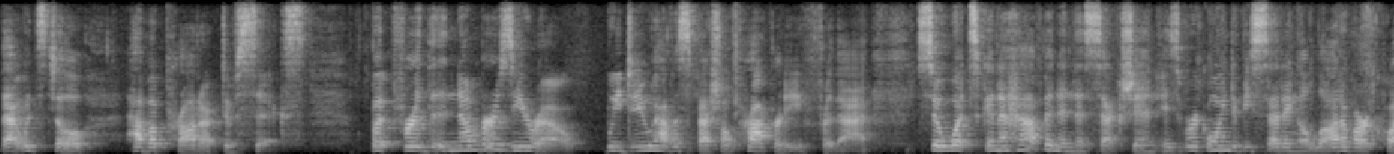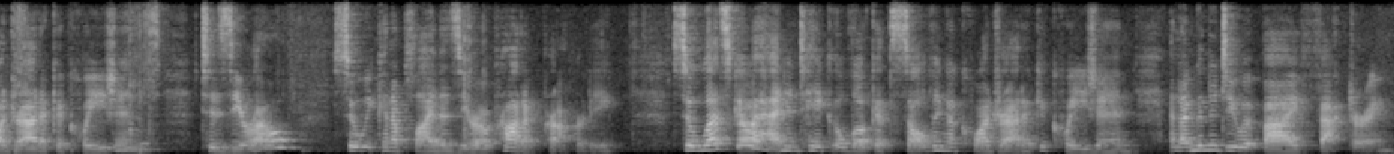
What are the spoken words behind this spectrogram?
That would still have a product of six. But for the number zero, we do have a special property for that. So what's going to happen in this section is we're going to be setting a lot of our quadratic equations to zero so we can apply the zero product property. So let's go ahead and take a look at solving a quadratic equation and I'm going to do it by factoring.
